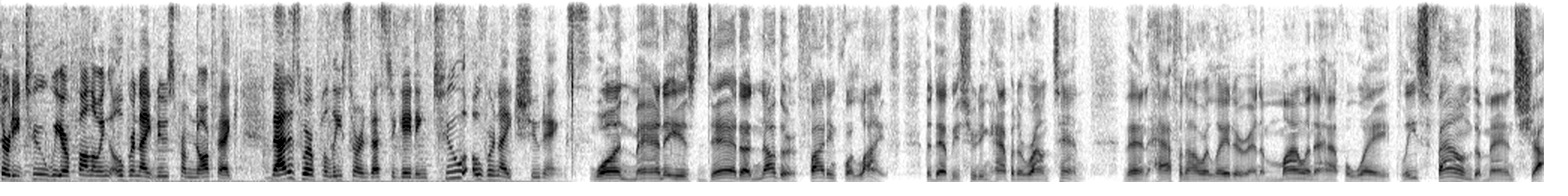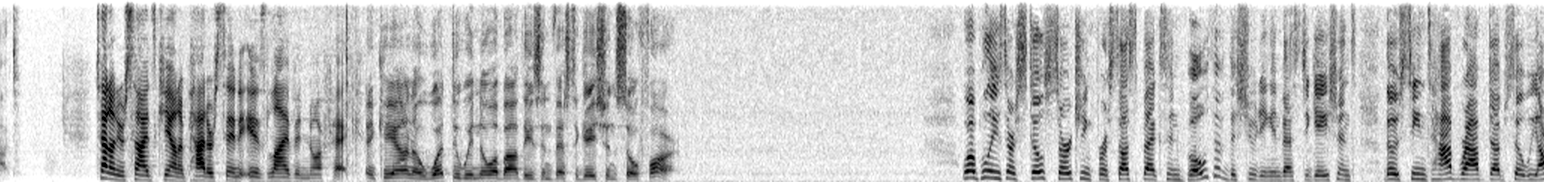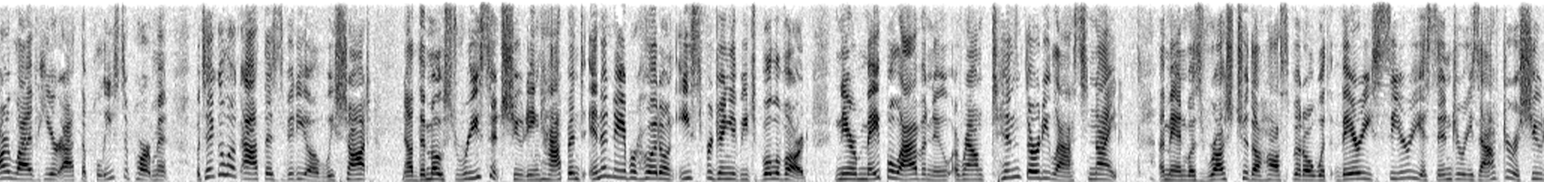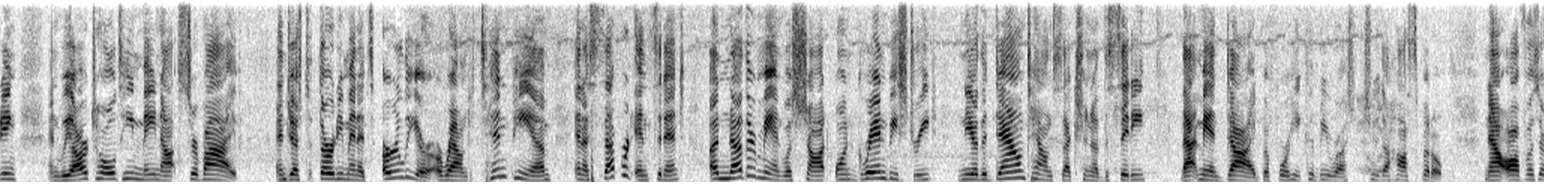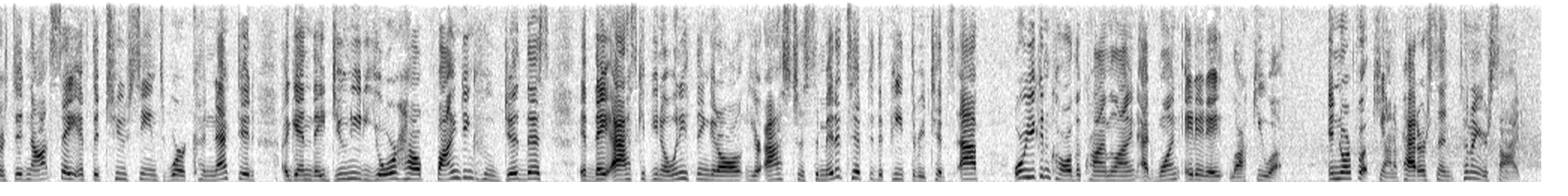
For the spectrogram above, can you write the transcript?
32, we are following overnight news from Norfolk. That is where police are investigating two overnight shootings. One man is dead, another fighting for life. The deadly shooting happened around 10. Then, half an hour later and a mile and a half away, police found the man shot. 10 on your sides, Kiana Patterson is live in Norfolk. And Kiana, what do we know about these investigations so far? Well, police are still searching for suspects in both of the shooting investigations. Those scenes have wrapped up, so we are live here at the police department. But take a look at this video we shot. Now, the most recent shooting happened in a neighborhood on East Virginia Beach Boulevard near Maple Avenue around 1030 last night. A man was rushed to the hospital with very serious injuries after a shooting, and we are told he may not survive. And just 30 minutes earlier, around 10 p.m., in a separate incident, another man was shot on Granby Street near the downtown section of the city. That man died before he could be rushed to the hospital. Now, officers did not say if the two scenes were connected. Again, they do need your help finding who did this. If they ask if you know anything at all, you're asked to submit a tip to the P3 Tips app, or you can call the crime line at 1 888 Lock You Up. In Norfolk, Kiana Patterson, 10 on your side.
